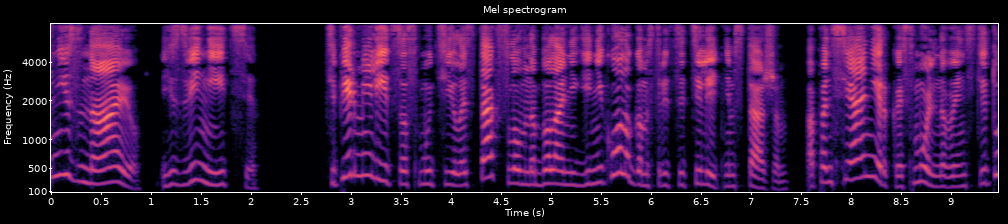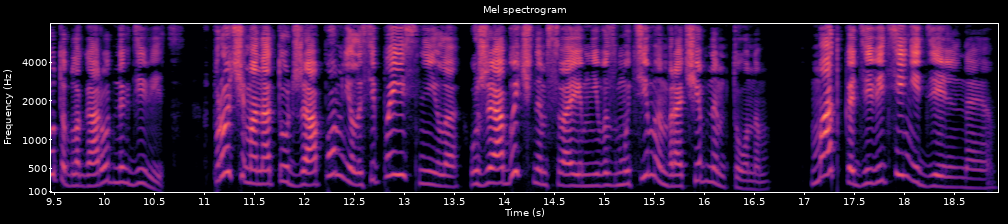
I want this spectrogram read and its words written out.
не знаю, извините». Теперь милиция смутилась так, словно была не гинекологом с тридцатилетним стажем, а пансионеркой Смольного института благородных девиц. Впрочем, она тут же опомнилась и пояснила, уже обычным своим невозмутимым врачебным тоном. Матка девятинедельная.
